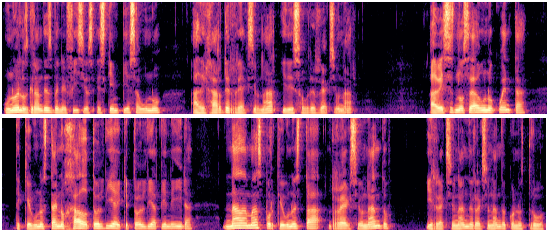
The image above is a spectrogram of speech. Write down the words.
uno de los grandes beneficios es que empieza uno a dejar de reaccionar y de sobrereaccionar. A veces no se da uno cuenta de que uno está enojado todo el día y que todo el día tiene ira, nada más porque uno está reaccionando y reaccionando y reaccionando con nuestro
